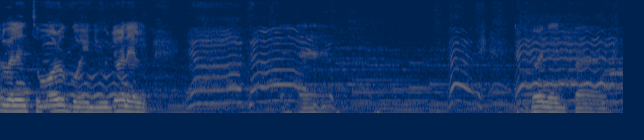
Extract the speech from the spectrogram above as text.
God willing, tomorrow going, you join early. Uh, join early.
